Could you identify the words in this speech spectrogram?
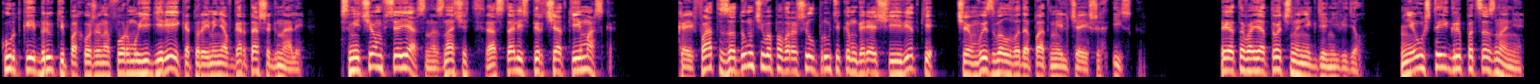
Куртка и брюки похожи на форму егерей, которые меня в горташе гнали. С мечом все ясно, значит, остались перчатки и маска. Кайфат задумчиво поворошил прутиком горящие ветки, чем вызвал водопад мельчайших искр. Этого я точно нигде не видел. Неужто игры подсознания?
